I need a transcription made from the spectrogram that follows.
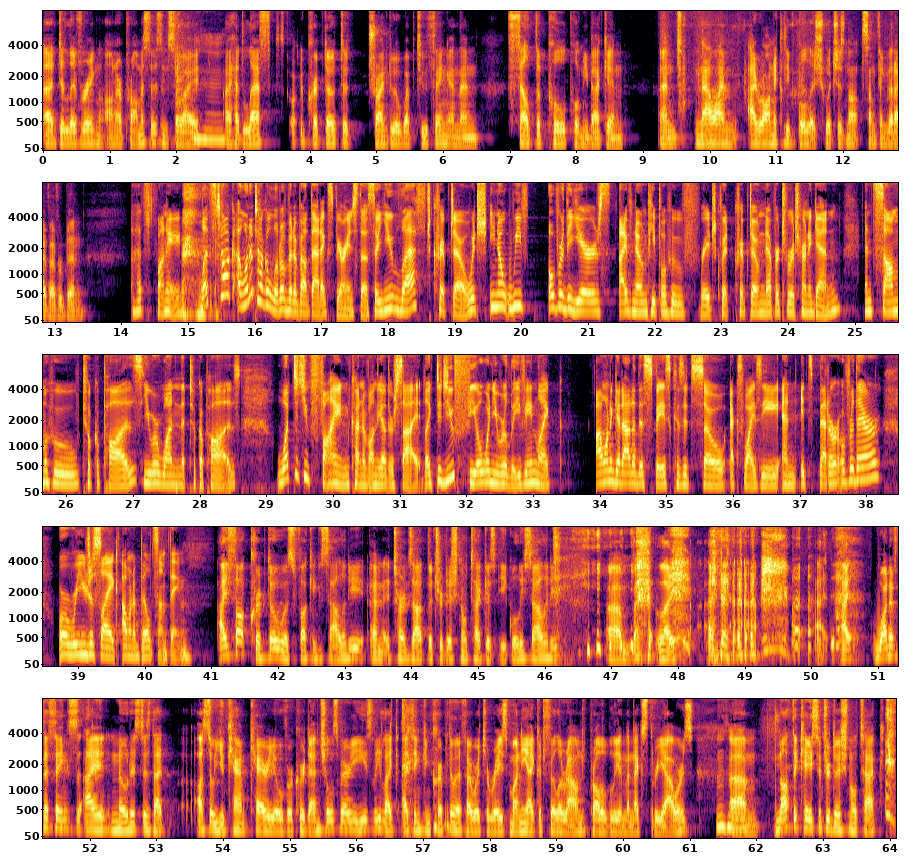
uh, delivering on our promises. And so I I had left crypto to try and do a Web two thing, and then felt the pull pull me back in. And now I'm ironically bullish, which is not something that I've ever been. That's funny. Let's talk. I want to talk a little bit about that experience though. So you left crypto, which, you know, we've over the years, I've known people who've rage quit crypto never to return again, and some who took a pause. You were one that took a pause. What did you find kind of on the other side? Like, did you feel when you were leaving, like, I want to get out of this space because it's so XYZ and it's better over there? Or were you just like, I want to build something? I thought crypto was fucking salady, and it turns out the traditional tech is equally salady. um, like, I, I, one of the things I noticed is that also you can't carry over credentials very easily. Like, I think in crypto, if I were to raise money, I could fill around probably in the next three hours. Um, not the case in traditional tech.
